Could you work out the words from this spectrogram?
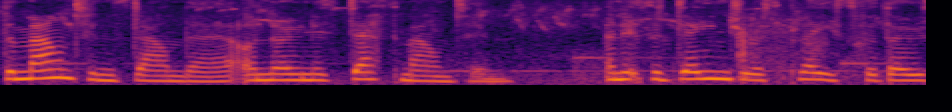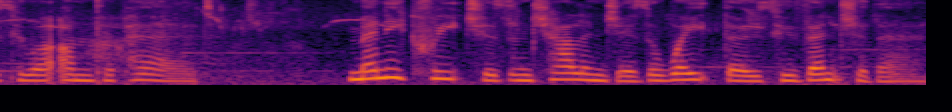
The mountains down there are known as Death Mountain, and it's a dangerous place for those who are unprepared. Many creatures and challenges await those who venture there,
